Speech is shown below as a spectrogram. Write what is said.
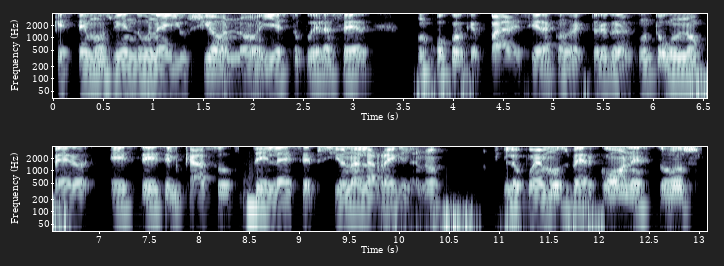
que estemos viendo una ilusión, ¿no? Y esto pudiera ser un poco que pareciera contradictorio con el punto uno, pero este es el caso de la excepción a la regla, ¿no? Lo podemos ver con estos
